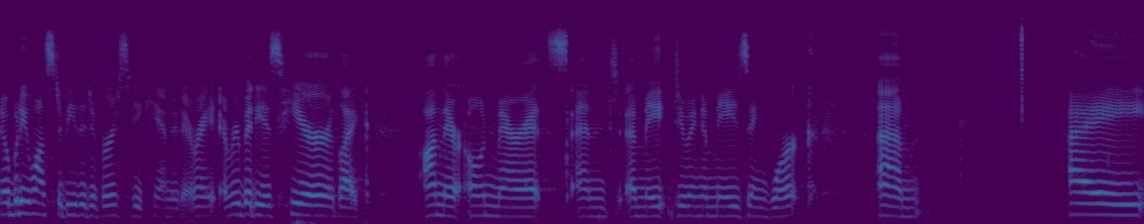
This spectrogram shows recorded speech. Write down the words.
Nobody wants to be the diversity candidate, right? Everybody is here, like, on their own merits and ama- doing amazing work. Um, I,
